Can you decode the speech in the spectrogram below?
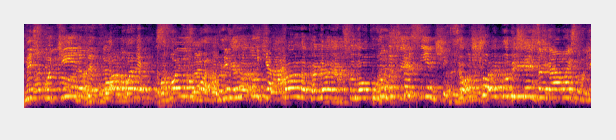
Ми спокійно виконували свою роботу. Не буду я, накаляє обстановку буде хтось інший. Ну що, заяву і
